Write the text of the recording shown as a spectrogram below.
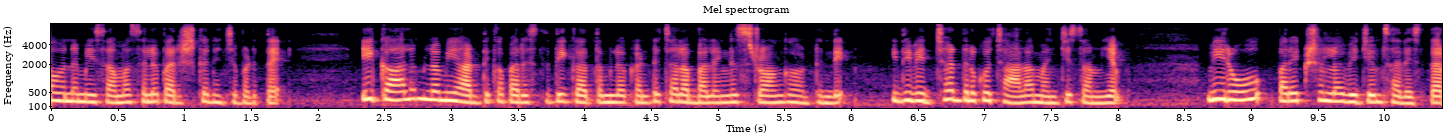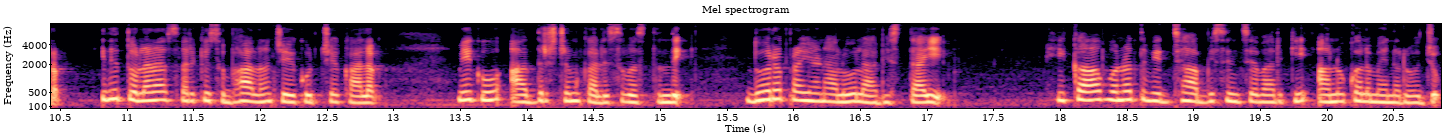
ఉన్న మీ సమస్యలు పరిష్కరించబడతాయి. ఈ కాలంలో మీ ఆర్థిక పరిస్థితి గతంలో కంటే చాలా బలంగా స్ట్రాంగ్గా ఉంటుంది. ఇది విద్యార్థులకు చాలా మంచి సమయం. వీరు పరీక్షల్లో విజయం సాధిస్తారు. ఇది తులరాశి వారికి శుభాలను చేకూర్చే కాలం. మీకు అదృష్టం కలిసి వస్తుంది. దూర ప్రయాణాలు లాభిస్తాయి. ఇక ఉన్నత విద్య అభ్యసించే వారికి అనుకూలమైన రోజు.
